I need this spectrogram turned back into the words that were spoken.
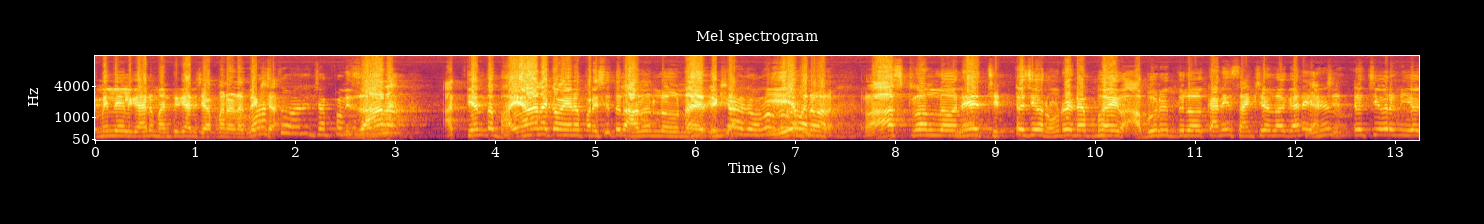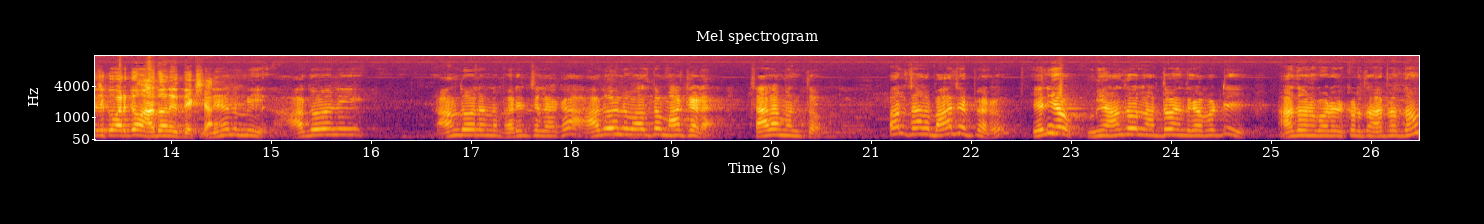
ఎమ్మెల్యేలు గారు మంత్రి గారిని చెప్పమన్నాడు అధ్యక్ష. నిజాన అత్యంత భయానకమైన పరిస్థితులు ఆదంలో ఉన్నాయి అధ్యక్ష. ఏమనవారు? రాష్ట్రంలోనే చిట్ట చివరి నూట డెబ్బై అభివృద్ధిలో కానీ సంక్షేమంలో కానీ చిట్ట చివరి నియోజకవర్గం ఆదోని అధ్యక్ష. నేను మీ ఆదోని ఆందోళన భరించలేక ఆదోని వాళ్ళతో మాట్లాడా చాలామందితో. వాళ్ళు చాలా బాగా చెప్పారు. ఎనీహో మీ ఆందోళన అర్థమైంది కాబట్టి ఆందోళన కూడా ఇక్కడితో ఆపేద్దాం.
